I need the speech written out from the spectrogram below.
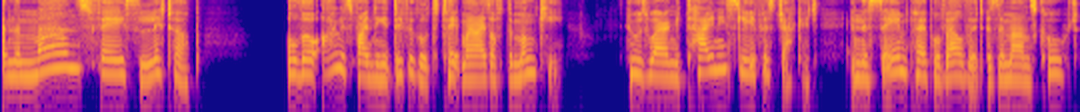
And the man's face lit up, although I was finding it difficult to take my eyes off the monkey, who was wearing a tiny sleeveless jacket in the same purple velvet as the man's coat.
